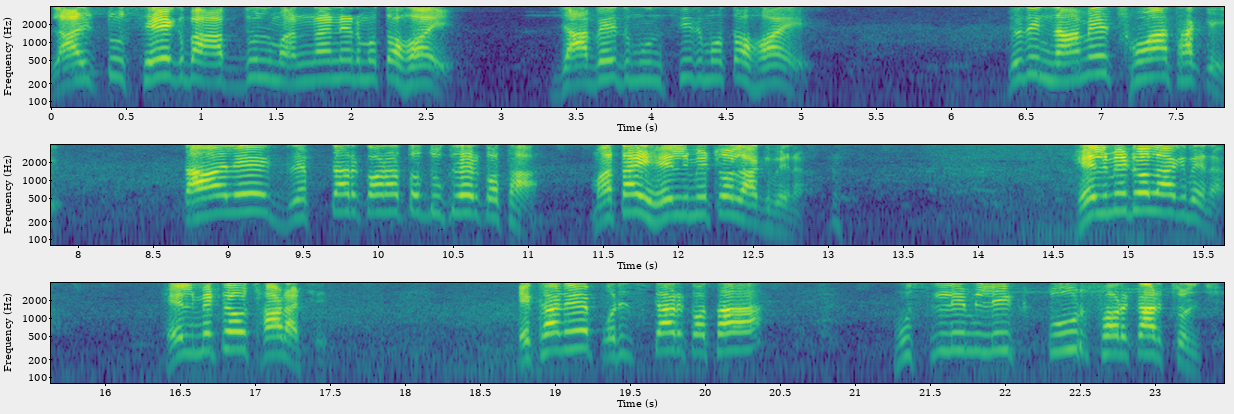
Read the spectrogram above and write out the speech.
লালটু শেখ বা আব্দুল মান্নানের মতো হয়, জাভেদ মুন্সির মতো হয়, যদি নামে ছোঁয়া থাকে, তাহলে গ্রেপ্তার করা তো দুঃখের কথা। মাথায় হেলমেটও লাগবে না। হেলমেটও লাগবে না। হেলমেটেও ছাড় আছে। এখানে পরিষ্কার কথা মুসলিম লীগ ট্যুর সরকার চলছে।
